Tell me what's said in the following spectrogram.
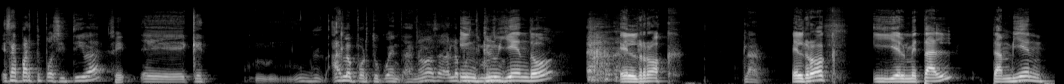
esa parte positiva Sí. eh, que mm, hazlo por tu cuenta, ¿no? O sea, hazlo por. Incluyendo el rock. Claro. El rock y el metal también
